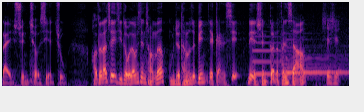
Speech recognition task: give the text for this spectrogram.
来寻求协助。好的，那这一集的我在现场呢，我们就谈到这边，也感谢练神哥的分享，谢谢。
